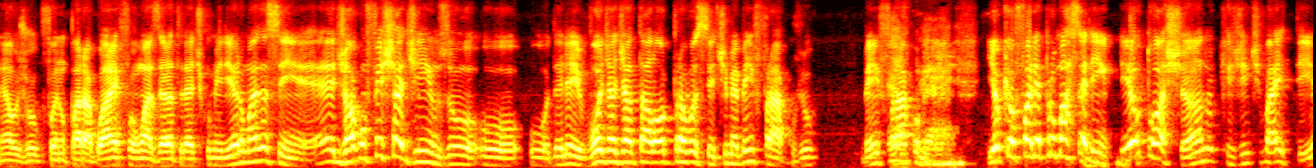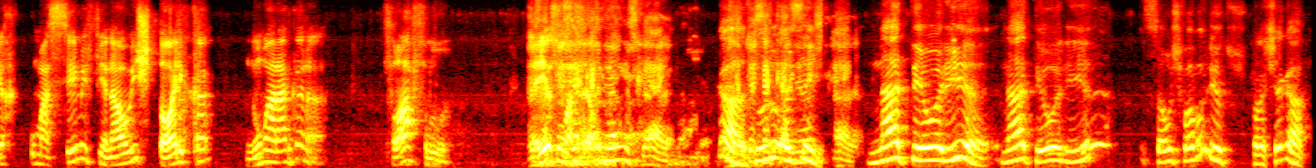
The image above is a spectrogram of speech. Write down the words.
Né? O jogo foi no Paraguai, foi 1 a 0 Atlético Mineiro, mas assim, é, jogam fechadinhos. O, o, o Delei, vou de adiantar logo para você, o time é bem fraco, viu? Bem fraco é, mesmo. É. E o que eu falei para o Marcelinho, eu tô achando que a gente vai ter uma semifinal histórica no Maracanã. Fla-Flu. É isso, Marcelo? Cara, cara tudo assim, cara. na teoria, na teoria, são os favoritos para chegar.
